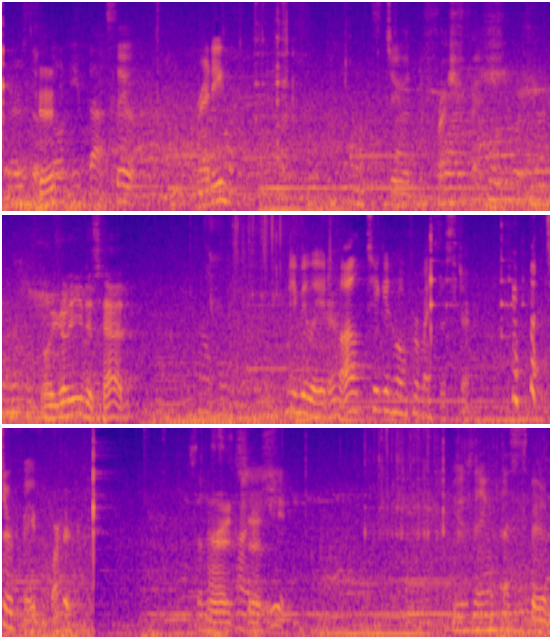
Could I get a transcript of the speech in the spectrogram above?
There's the, Okay. don't eat that. soup. ready? Let's do it with fresh fish. Well, you gotta eat his head. Maybe later. I'll take it home for my sister. That's her favorite part. So this Alright, is how sis. you eat. Using a spoon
